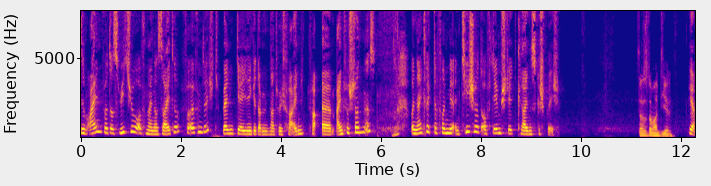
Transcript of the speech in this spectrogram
dem einen wird das Video auf meiner Seite veröffentlicht, wenn derjenige damit natürlich verein, ver, äh, einverstanden ist. Und dann kriegt er von mir ein T-Shirt, auf dem steht kleines Gespräch. Das ist doch mal ein Deal. Ja,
